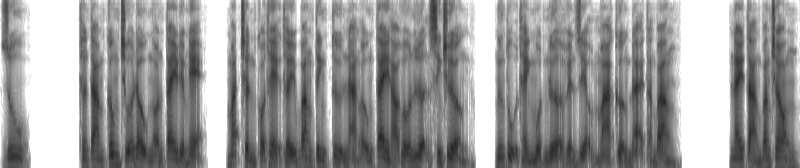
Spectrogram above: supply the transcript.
Du. Thần tam công chúa đầu ngón tay điểm nhẹ, mắt trần có thể thấy băng tinh từ nàng ống tay áo hốn lượn sinh trưởng, ngưng tụ thành một nửa huyền diệu mà cường đại tảng băng. Nay tảng băng trong,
